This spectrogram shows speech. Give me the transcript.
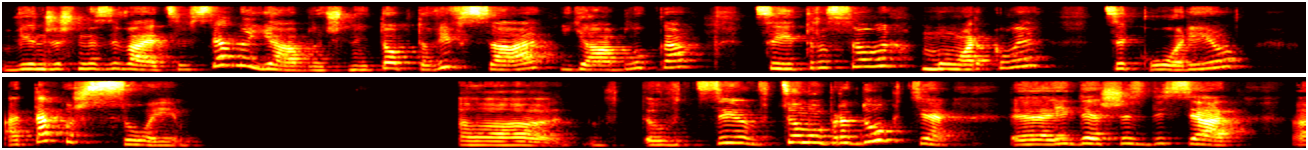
він же ж називається вівсяно-яблучний, тобто вівса, яблука, цитрусових, моркви, цикорію, а також сої. Е, В, цьому продукті е, йде 60 е,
